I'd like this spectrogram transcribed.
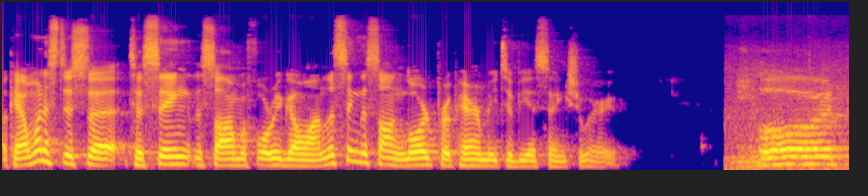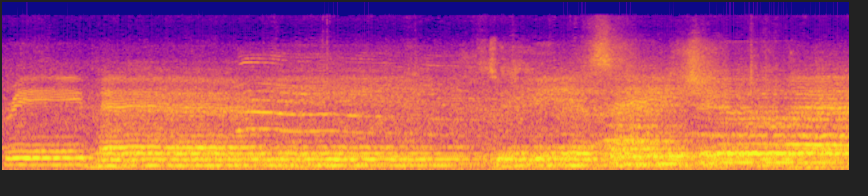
Okay, I want us just uh, to sing the song before we go on. Let's sing the song, Lord, Prepare Me to Be a Sanctuary. Lord, prepare me to be a sanctuary.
